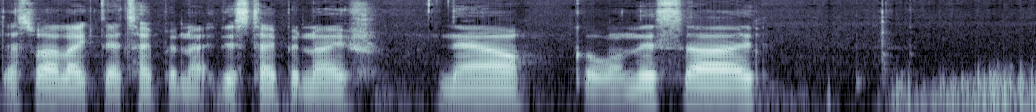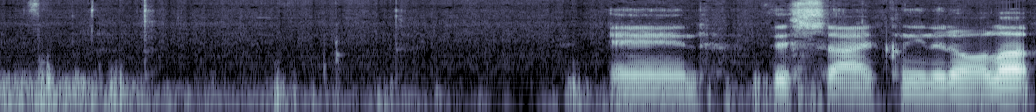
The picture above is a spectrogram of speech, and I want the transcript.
that's why I like that type of this type of knife. Now go on this side. And this side, clean it all up.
